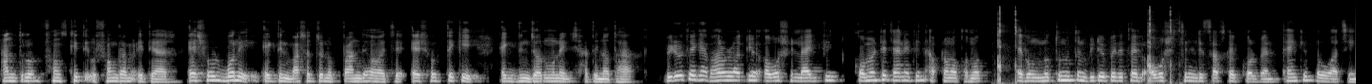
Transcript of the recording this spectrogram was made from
আন্দোলন, সংস্কৃতি ও সংগ্রামের ইতিহাস। এ শহর বলেই একদিন বাসার জন্য প্রাণ দেওয়া হয়েছে। এ শহর থেকেই একদিন জন্ম নেই স্বাধীনতা? ভিডিও থেকে ভালো লাগলে অবশ্যই লাইক দিন কমেন্টে জানিয়ে দিন আপনার মতামত। এবং নতুন নতুন ভিডিও পেতে চাইলে অবশ্যই চ্যানেলটি সাবস্ক্রাইব করবেন। থ্যাংক ইউ ফর ওয়াচিং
